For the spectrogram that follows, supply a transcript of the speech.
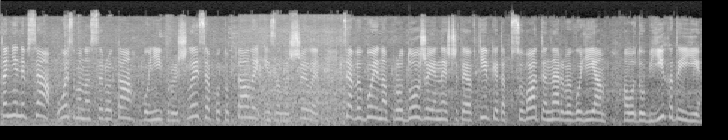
Та ні, не вся. Ось вона сирота. По ній пройшлися, потоптали і залишили. Ця вибоїна продовжує нищити автівки та псувати нерви водіям. А от об'їхати її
